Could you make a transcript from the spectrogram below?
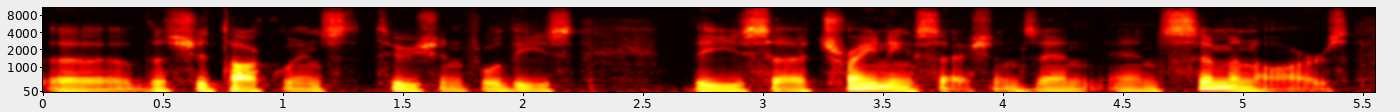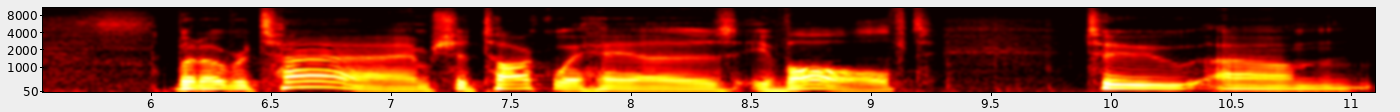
uh, the Chautauqua Institution for these, these uh, training sessions and, and seminars. But over time, Chautauqua has evolved to, um,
